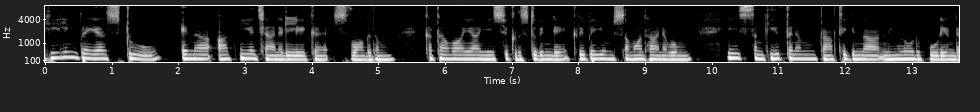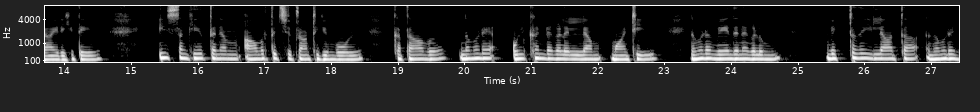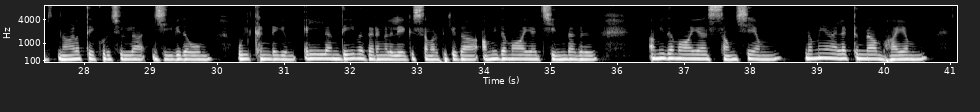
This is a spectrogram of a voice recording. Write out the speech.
Healing prayers to എന്ന ആത്മീയ ചാനലിലേക്ക് സ്വാഗതം. കഥാവായ യേശു ക്രിസ്തുവിന്റെ കൃപയും സമാധാനവും ഈ സങ്കീർത്തനം പ്രാർത്ഥിക്കുന്ന നിങ്ങളോട് കൂടെ ഉണ്ടായിരിക്കട്ടെ. ഈ സങ്കീർത്തനം ആവർത്തിച്ച് പ്രാർത്ഥിക്കുമ്പോൾ കഥാവ് നമ്മുടെ ഉത്കണ്ഠകളെല്ലാം മാറ്റി നമ്മുടെ വേദനകളും വ്യക്തതയില്ലാത്ത നമ്മുടെ നാളത്തെക്കുറിച്ചുള്ള ജീവിതവും ഉത്കണ്ഠയും എല്ലാം ദൈവകരങ്ങളിലേക്ക് സമർപ്പിക്കുക. അമിതമായ ചിന്തകൾ അമിതമായ സംശയം നമ്മെ അലട്ടുന്ന ഭയം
